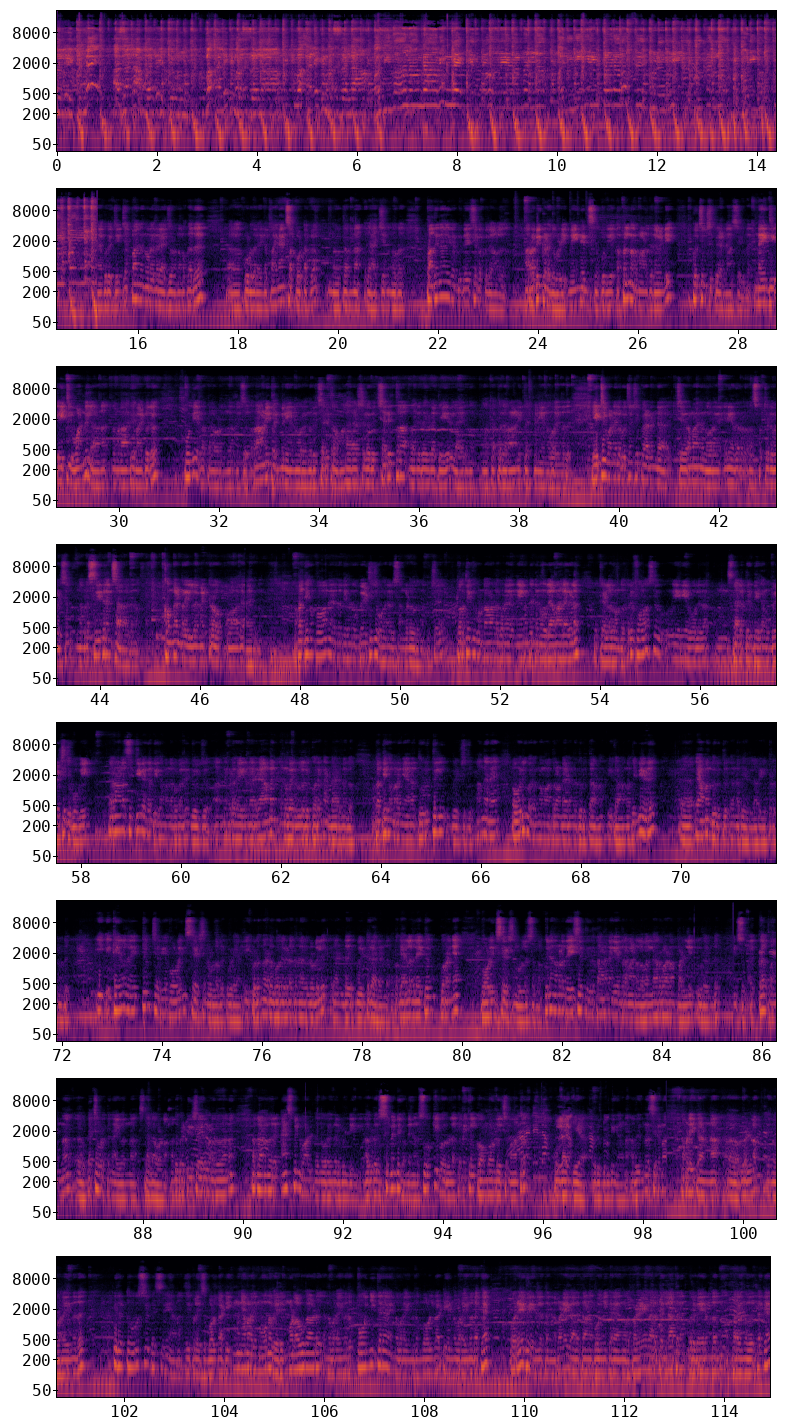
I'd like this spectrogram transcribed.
ഇതുപോലെ السلام عليكم. കടവത്ത് السلام. وعليكم السلام. പൊന്നും. കുറിച്ച് ജപ്പാൻ എന്ന് പറയുന്ന രാജ്യമാണ് നമുക്കത്. അതിന്റെ ഫൈനാൻസ് സപ്പോർട്ടൊക്കെ തന്ന രാജ്യം എന്നത് പതിനായിരം വിദേശ കപ്പലുകൾ അറബിക്കടൽ വഴി മെയിന്റെനൻസിന് പുതിയ കപ്പൽ നിർമ്മാണത്തിന് വേണ്ടി കൊച്ചിൻ ഷിപ്പ്യാർഡിനെ ആശ്രയിക്കുന്നത് നയന്റീൻ എയ്റ്റി വണ്ണിലാണ് നമ്മൾ ആദ്യമായിട്ടൊരു പുതിയ കപ്പൽ അവിടെ നിർമ്മിച്ചത്. റാണി പെൺമിനി എന്ന് പറയുന്ന ഒരു ചരിത്രം മഹാരാഷ്ട്രയിലെ ഒരു ചരിത്ര വനിതയുടെ പേരിലായിരുന്നു കപ്പൽ റാണി പെൺമിനി എന്ന് പറയുന്നത്. എയ്റ്റി വണ്ണിലെ കൊച്ചിൻ ഷിപ്പ്യാർഡിന്റെ ചെയർമാൻ എന്ന് പറയുന്നത് ഇനി അതർ റെസ്പെക്റ്റഡ് പേഴ്സൺ നമ്മുടെ ശ്രീധരൻ സാറായിരുന്നു കൊങ്കൺ റെയിൽവേ മെട്രോ ആയിരുന്നു അപ്പൊ അദ്ദേഹം പോകാൻ നേരത്തെ അദ്ദേഹം ഉപേക്ഷിച്ച് പോകാൻ ഒരു സങ്കടം വരുന്നു പക്ഷേ പുറത്തേക്ക് കൊണ്ടുപോകാനുള്ള കുറെ നിയമത്തിന്റെ നൂലാമാലകൾ ഒക്കെ ഉള്ളതുകൊണ്ട് ഒരു ഫോറസ്റ്റ് ഏരിയ പോലെ സ്ഥലത്ത് അദ്ദേഹം ഉപേക്ഷിച്ച് പോവുകയും എറണാകുളം സിറ്റിയിലൊക്കെ അദ്ദേഹം വന്നപ്പോൾ പലരും ചോദിച്ചു അത് നിങ്ങളുടെ കയ്യിലുണ്ടായ രാമൻ എന്ന പേരുള്ള ഒരു കുരങ്ങ് ഉണ്ടായിരുന്നല്ലോ. അപ്പൊ അദ്ദേഹം പറഞ്ഞു ഞാൻ ആ തുരുത്തിൽ ഉപേക്ഷിച്ചു. അങ്ങനെ ഒരു കുരങ്ങ് മാത്രം ഉണ്ടായിരുന്ന തുരുത്താണ് ഈ കാണുന്നത്. പിന്നീട് രാമൻ എന്ന പേരിൽ അറിയപ്പെടുന്നത്. ഈ കേരളത്തിലെ ഏറ്റവും ചെറിയ പോളിംഗ് സ്റ്റേഷൻ ഉള്ളത് ഇവിടെയാണ്. ഈ കൊടുങ്ങാട് പോലെ കിടക്കുന്നതിനുള്ളിൽ രണ്ട് വീട്ടുകാരുണ്ട്. അപ്പൊ കേരളത്തിലെ ഏറ്റവും കുറഞ്ഞ പോളിംഗ് സ്റ്റേഷൻ ഉള്ള സ്ഥലം പിന്നെ നമ്മുടെ ദേശീയ തീർത്ഥാടന കേന്ദ്രമായിട്ടുള്ള വല്ലാർപാടം പള്ളി ഇവിടെ ഉണ്ട് ഒക്കെ വന്ന് കച്ചവടത്തിനായി വന്ന സ്ഥലമാണ്. അത് ബ്രിട്ടീഷുകാർ പറഞ്ഞതാണ് ആ കാണുന്ന ഒരു ആസ്പിൻ വാൾ എന്ന് പറയുന്ന ഒരു ബിൽഡിംഗ് അവരുടെ ഒരു സിമെന്റ് കമ്പനിയാണ് സുർക്കി പോലുള്ള കെമിക്കൽ കോമ്പൗണ്ട് വെച്ച് മാത്രം ഉണ്ടാക്കിയ ഒരു ബിൽഡിംഗ് ആണ്. അത് ഇന്ന് സിനിമ നമ്മൾ ഈ കാണുന്ന വെള്ളം എന്ന് പറയുന്നത്. ഇത് ടൂറിസ്റ്റ് ഡെസ്റ്റിനിയാണ് ഈ പ്ലേസ് ബോൾഗാട്ടി. ഞാൻ പറഞ്ഞ മൂന്ന് പേര്. മുളവുകാട് എന്ന് പറയുന്നത് പോഞ്ഞിക്കര എന്ന് പറയുന്നത് ബോൾഗാട്ടി എന്ന് പറയുന്നതൊക്കെ ഒരേ പേരിൽ തന്നെ. പഴയ കാലത്താണ് പോഞ്ഞിക്കര എന്ന് പഴയ കാലത്ത് എല്ലാത്തിനും ഒരു പേരുണ്ടെന്ന് പറയുന്നത്. ഇതൊക്കെ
